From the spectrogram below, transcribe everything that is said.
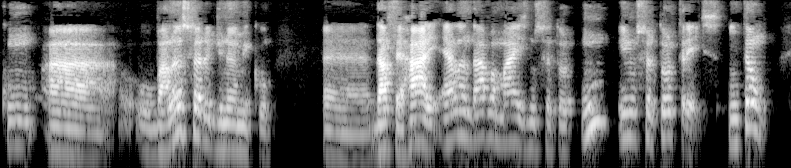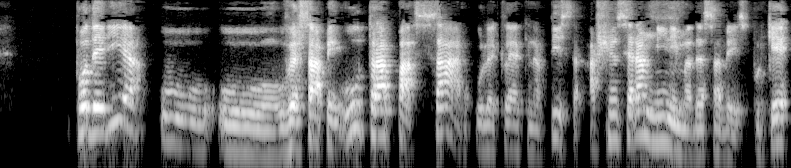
com a, o balanço aerodinâmico é, da Ferrari, ela andava mais no setor 1 e no setor 3. Então, poderia o, o, Verstappen ultrapassar o Leclerc na pista? A chance era mínima dessa vez, porque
